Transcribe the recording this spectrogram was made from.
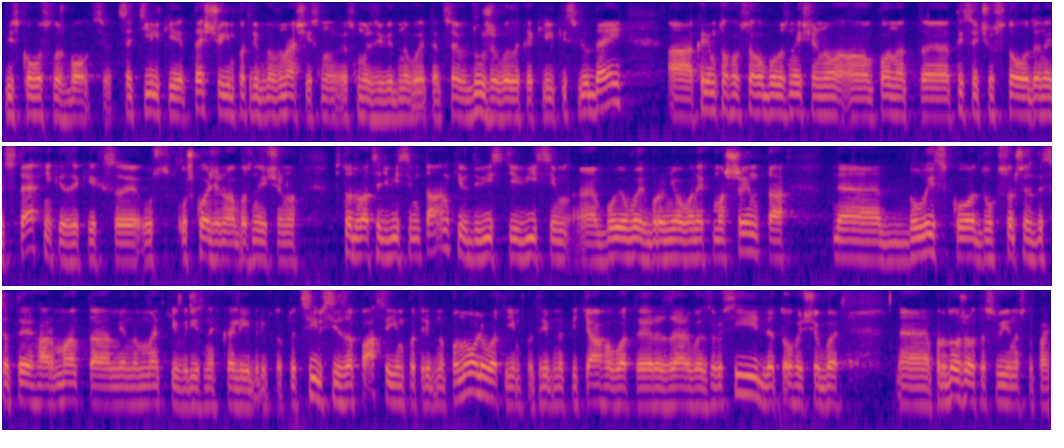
військовослужбовців. Це тільки те, що їм потрібно в нашій смузі відновити. Це дуже велика кількість людей. А крім того, всього було знищено е, понад е, 1100 одиниць техніки, з яких е, ушкоджено або знищено 128 танків, 208 е, бойових броньованих машин та е, близько 260 гармат та мінометів різних калібрів. Тобто ці всі запаси їм потрібно поновлювати, їм потрібно підтягувати резерви з Росії для того, щоб е, продовжувати свої наступальні.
